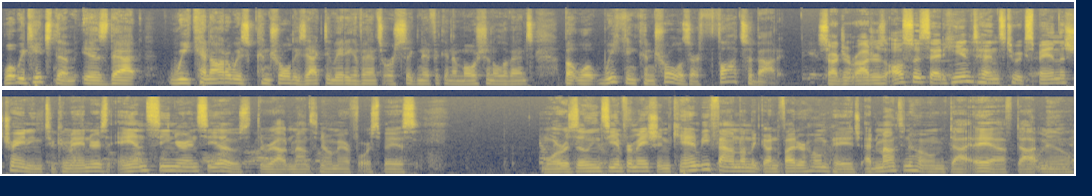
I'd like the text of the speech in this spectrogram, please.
What we teach them is that we cannot always control these activating events or significant emotional events, but what we can control is our thoughts about it. Sergeant Rogers also said he intends to expand this training to commanders and senior NCOs throughout Mountain Home Air Force Base. More resiliency information can be found on the Gunfighter homepage at mountainhome.af.mil.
